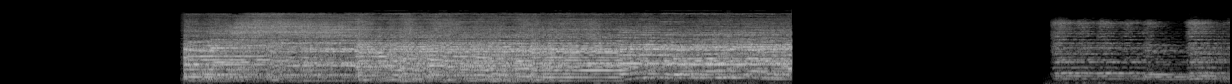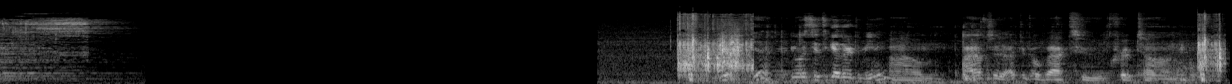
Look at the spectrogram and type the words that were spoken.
You want to sit together at the meeting? Um, I have to I have to go back to Krypton.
